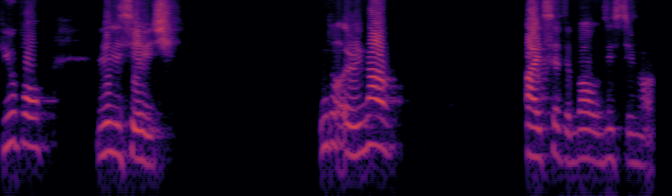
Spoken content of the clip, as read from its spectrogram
pupil, Velisevich. No, remark I said about this remark.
